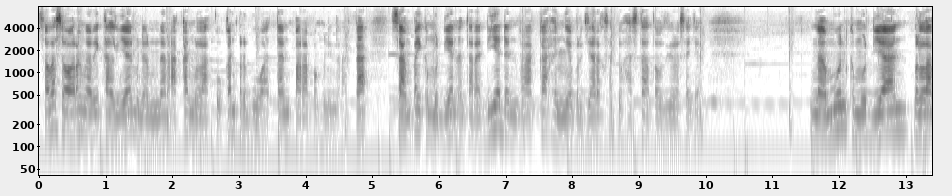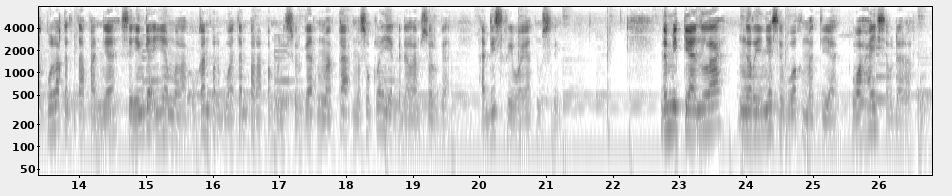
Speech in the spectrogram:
salah seorang dari kalian benar-benar akan melakukan perbuatan para penghuni neraka sampai kemudian antara dia dan neraka hanya berjarak satu hasta atau zero saja. Namun kemudian berlakulah ketetapannya sehingga ia melakukan perbuatan para penghuni surga maka masuklah ia ke dalam surga. Hadis riwayat Muslim. Demikianlah ngerinya sebuah kematian, wahai saudaraku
